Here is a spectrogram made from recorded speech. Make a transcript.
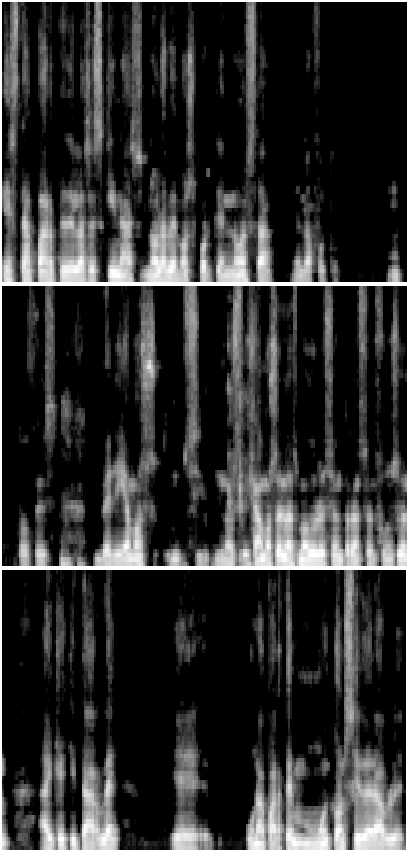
esta parte de las esquinas no la vemos porque no está en la foto. Entonces, veríamos, si nos fijamos en las Modulation Transfer Function, hay que quitarle eh, una parte muy considerable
